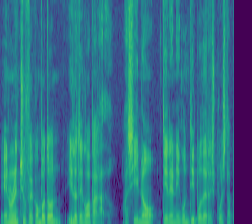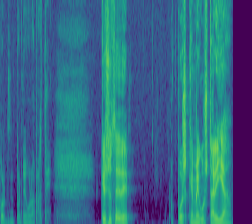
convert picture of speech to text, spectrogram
en un enchufe con botón y lo tengo apagado. Así no tiene ningún tipo de respuesta por, por ninguna parte. ¿Qué sucede? Pues que me gustaría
